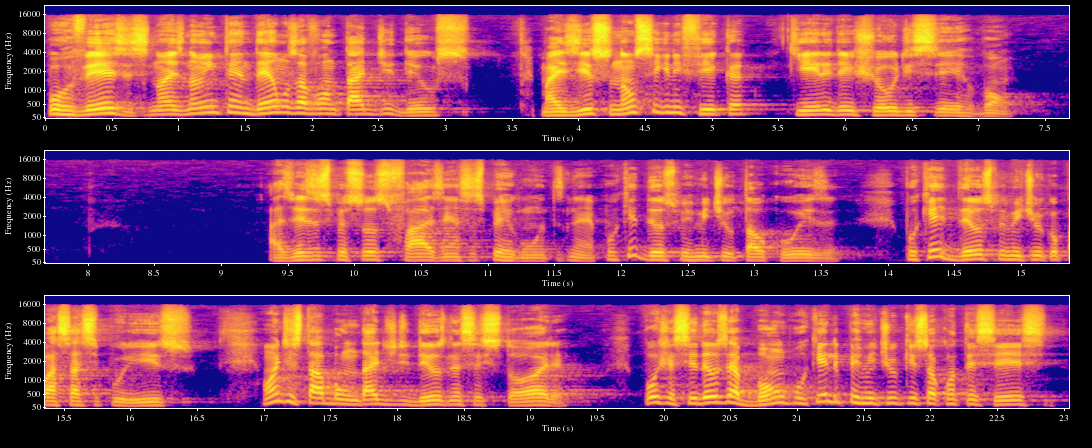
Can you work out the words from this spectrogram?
Por vezes, nós não entendemos a vontade de Deus, mas isso não significa que ele deixou de ser bom. Às vezes as pessoas fazem essas perguntas, né? Por que Deus permitiu tal coisa? Por que Deus permitiu que eu passasse por isso? Onde está a bondade de Deus nessa história? Poxa, se Deus é bom, por que ele permitiu que isso acontecesse?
